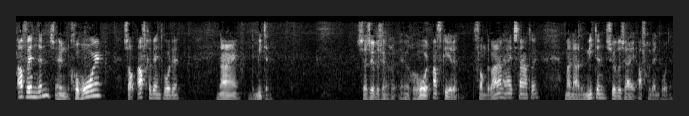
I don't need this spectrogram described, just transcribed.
afwenden, hun gehoor zal afgewend worden naar de mythen. Ze zullen hun gehoor afkeren van de waarheid, staat er. Maar naar de mythen zullen zij afgewend worden.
